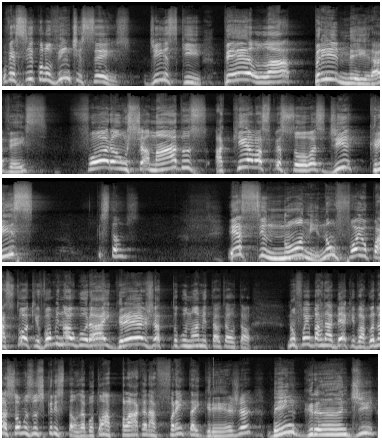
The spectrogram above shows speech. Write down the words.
O versículo 26 diz que pela primeira vez foram chamados aquelas pessoas de cristãos. Esse nome não foi o pastor que vamos inaugurar a igreja com o nome tal, tal, tal. Não foi Barnabé que agora nós somos os cristãos. Aí botou uma placa na frente da igreja, bem grande,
